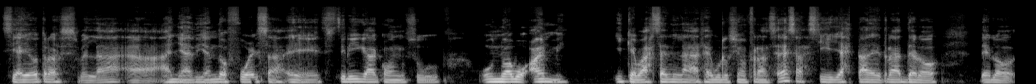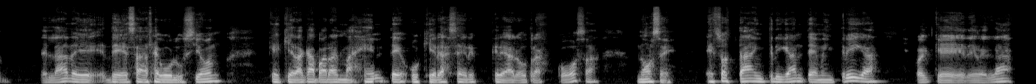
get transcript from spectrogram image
si hay otras, ¿verdad? Ah, añadiendo fuerza, eh, Striga con su un nuevo army y que va a ser la revolución francesa, si ella está detrás de lo, de lo, ¿verdad? De, de esa revolución que quiere acaparar más gente o quiere hacer, crear otras cosas. No sé, eso está intrigante, me intriga, porque de verdad,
